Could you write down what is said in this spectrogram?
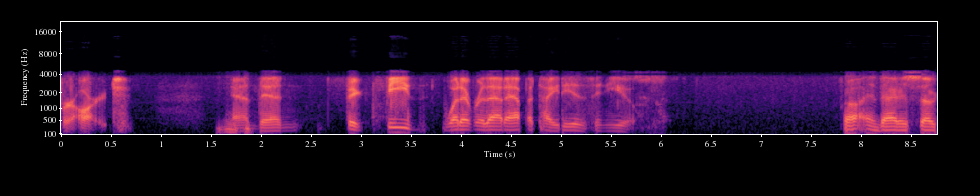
for art Mm-hmm. and then fe- feed whatever that appetite is in you Well, and that is so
